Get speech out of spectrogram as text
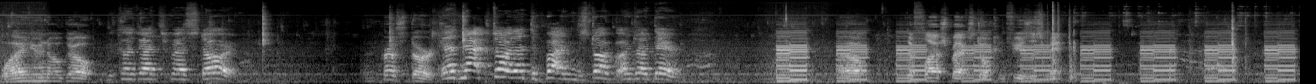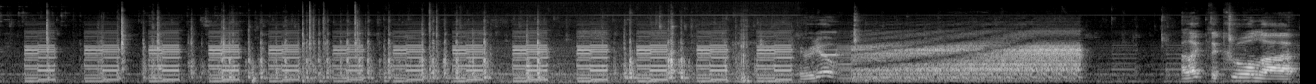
Why you no go? Because you to press start. Press start. That's not start, that's the button. The start button's right there. Oh, the flashback still confuses me. I like the cool, uh,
